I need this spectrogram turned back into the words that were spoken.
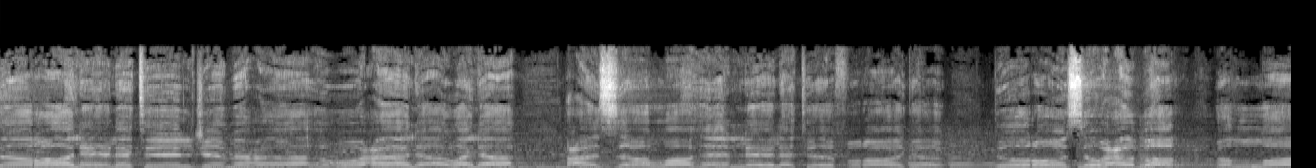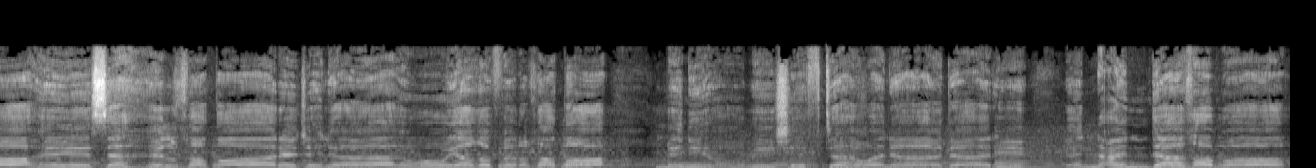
سرى ليلة الجمعة وعلى ولا. عز الله الليلة فراقه دروس وعبر الله يسهل خطا رجله ويغفر خطا. من يوم شفته وأنا داري ان عنده خبر.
